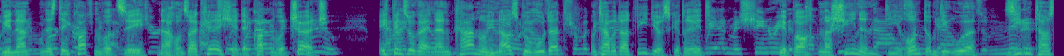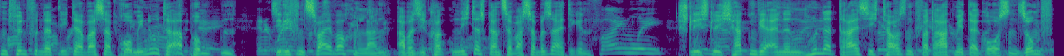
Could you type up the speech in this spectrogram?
Wir nannten es den Cottonwood-See nach unserer Kirche, der Cottonwood Church. Ich bin sogar in einem Kanu hinausgerudert und habe dort Videos gedreht. Wir brauchten Maschinen, die rund um die Uhr 7500 Liter Wasser pro Minute abpumpten. Sie liefen zwei Wochen lang, aber sie konnten nicht das ganze Wasser beseitigen. Schließlich hatten wir einen 130.000 Quadratmeter großen Sumpf,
